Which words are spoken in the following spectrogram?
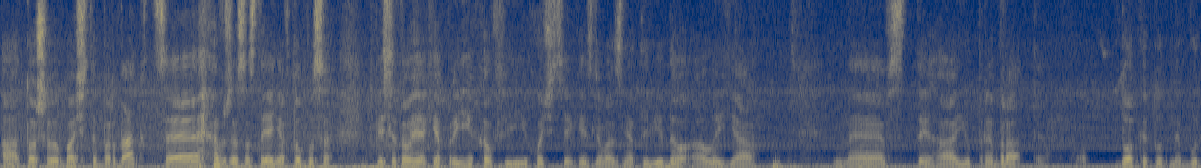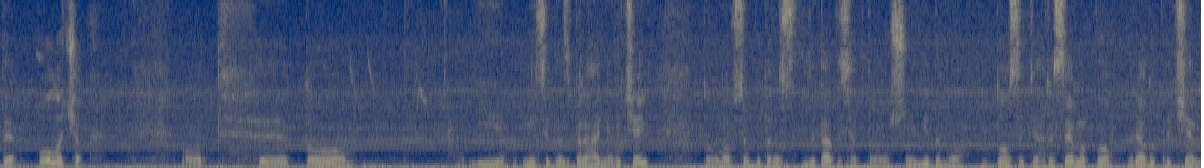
А то, що ви бачите бардак, це вже состояння автобуса після того, як я приїхав, і хочеться якесь для вас зняти відео, але я не встигаю прибрати. От, доки тут не буде полочок, от, е, то і місце для зберігання речей, то воно все буде розлітатися, тому що їдемо досить агресивно по ряду причин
